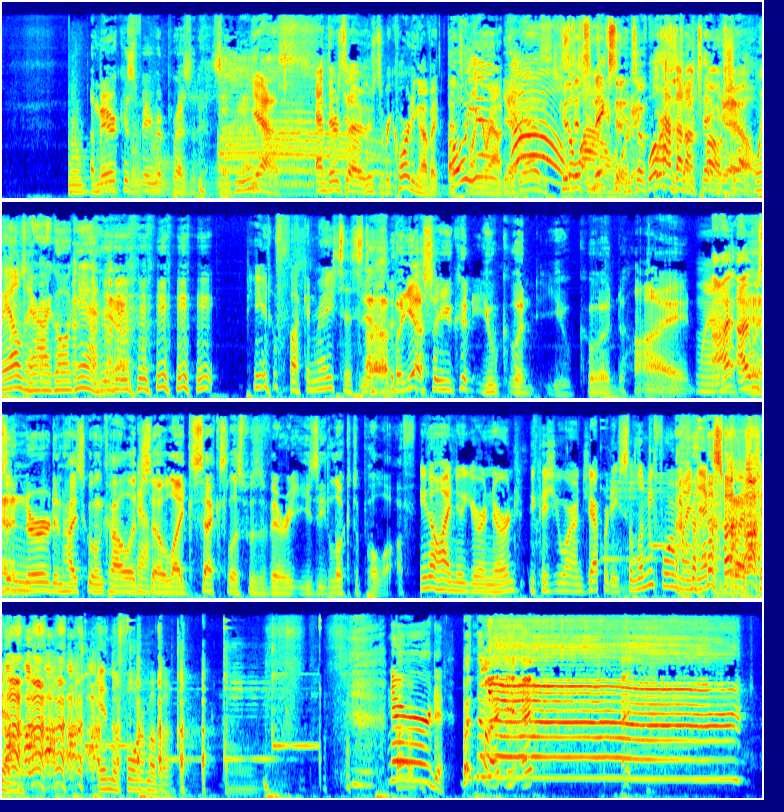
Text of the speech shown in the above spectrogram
America's favorite president. Mm-hmm. Yes. And there's a there's a recording of it that's oh, going yeah. around. Oh, because Oh, it's wow. Nixon. So We'll have that on it's tape. tomorrow's Yeah. show. Well, there I go again. Being a fucking racist. Yeah, but yeah, so you could you could you could hide. Wow. I, I was a nerd in high school and college, Yeah. so like sexless was a very easy look to pull off. You know how I knew you were a nerd? Because you were on Jeopardy. So let me form my next question in the form of a um, nerd. But no, I, I,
